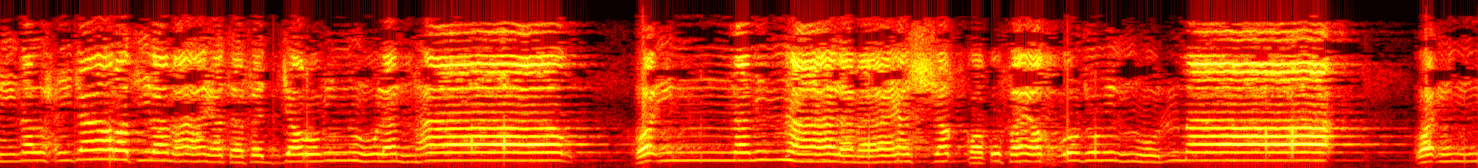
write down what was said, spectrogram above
من الحجارة لما يتفجر منه لنهار وإن منها لما يشقق فيخرج منه الماء. وإن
